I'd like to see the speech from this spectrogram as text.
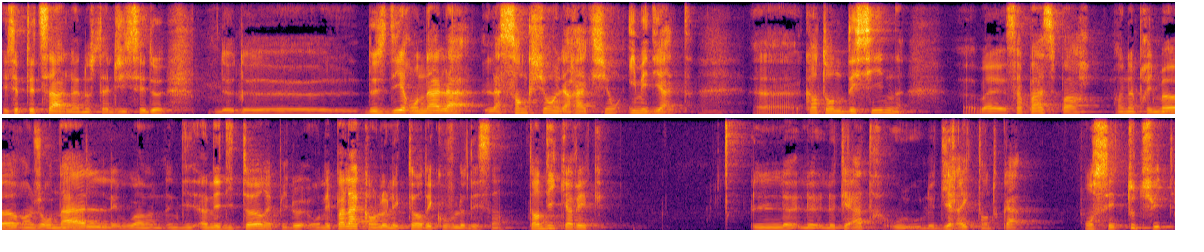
Et c'est peut-être ça la nostalgie, c'est de se dire on a la, sanction et la réaction immédiate. Euh, quand on dessine, euh, ben, ça passe par un imprimeur, un journal ou un, éditeur, et puis on n'est pas là quand le lecteur découvre le dessin. Tandis qu'avec le, théâtre, ou le direct en tout cas, on sait tout de suite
